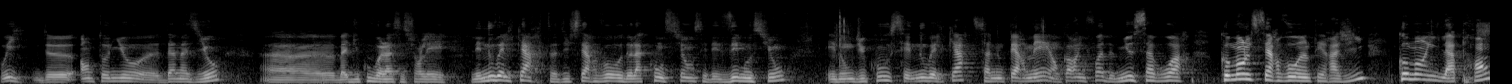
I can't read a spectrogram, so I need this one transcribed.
Oui, de Antonio euh, Damasio. Euh, bah, du coup, voilà, c'est sur les, les nouvelles cartes du cerveau, de la conscience et des émotions. Et donc, du coup, ces nouvelles cartes, ça nous permet, encore une fois, de mieux savoir comment le cerveau interagit, comment il apprend,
